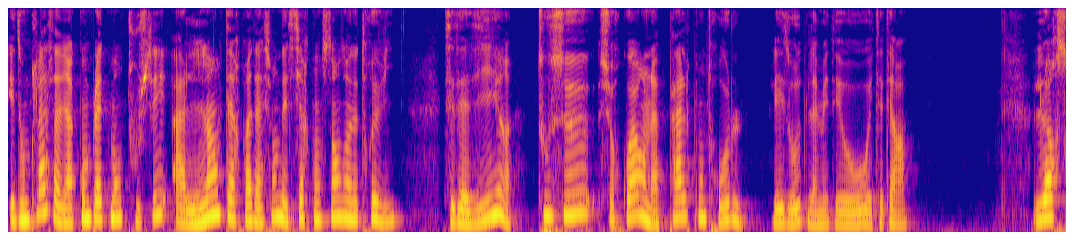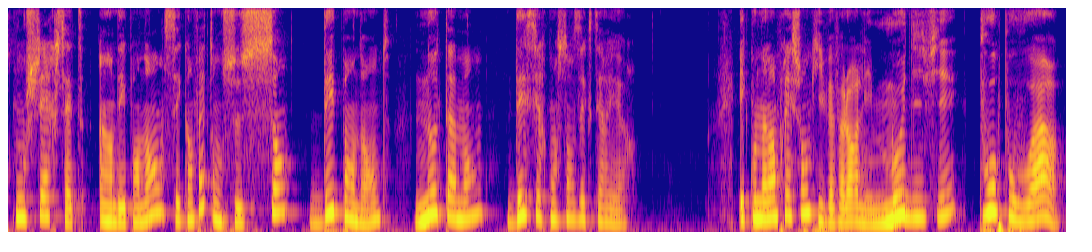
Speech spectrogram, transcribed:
Et donc là, ça vient complètement toucher à l'interprétation des circonstances dans notre vie, c'est-à-dire tout ce sur quoi on n'a pas le contrôle, les autres, la météo, etc. Lorsqu'on cherche cette indépendance, c'est qu'en fait on se sent dépendante, notamment des circonstances extérieures. Et qu'on a l'impression qu'il va falloir les modifier pour pouvoir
